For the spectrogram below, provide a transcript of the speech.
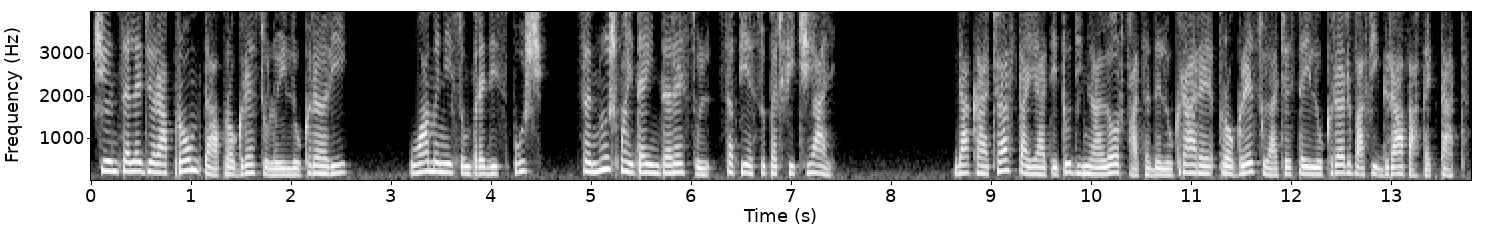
și înțelegerea promptă a progresului lucrării, oamenii sunt predispuși să nu-și mai dea interesul, să fie superficiali. Dacă aceasta e atitudinea lor față de lucrare, progresul acestei lucrări va fi grav afectat,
